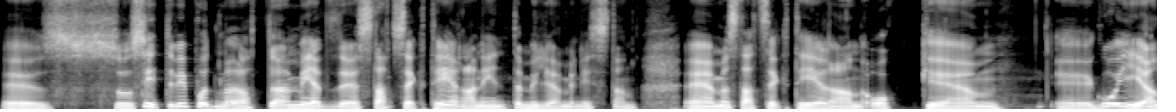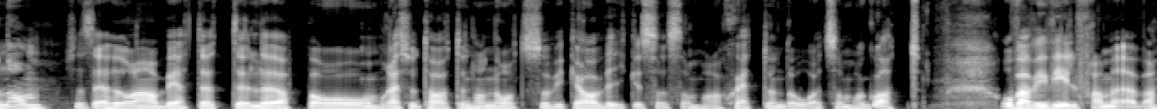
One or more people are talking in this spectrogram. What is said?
eh, så sitter vi på ett möte med eh, statssekreteraren, inte miljöministern, men statssekreteraren och gå igenom så att säga, hur arbetet löper och om resultaten har nåtts och vilka avvikelser som har skett under året som har gått. Och vad vi vill framöver.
